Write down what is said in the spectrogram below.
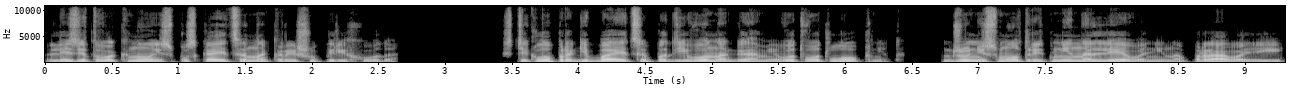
лезет в окно и спускается на крышу перехода. Стекло прогибается под его ногами, вот-вот лопнет. Джонни смотрит ни налево, ни направо и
